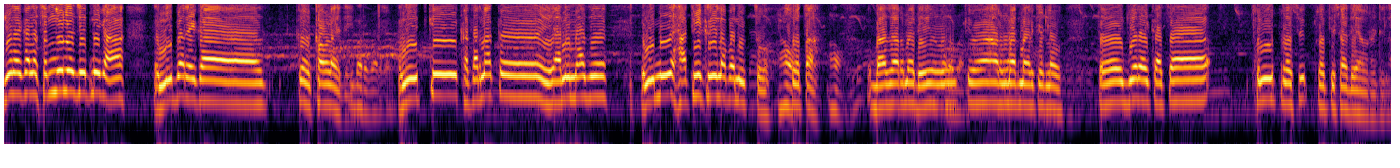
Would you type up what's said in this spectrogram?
गिरायकाला समजूनच येत नाही का हा निबर आहे का क- कवळा आहे. ते बरोबर. म्हणजे इतकी खतरनाक अं, हे. आणि माझं म्हणजे मी हात विक्रीला पण विकतो स्वतः. हो. बाजारमध्ये हो किंवा औरंगाबाद मार्केटला हो तर गिरायकाचा फुल प्रसि प्रतिसाद आहे व्हरायटीला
